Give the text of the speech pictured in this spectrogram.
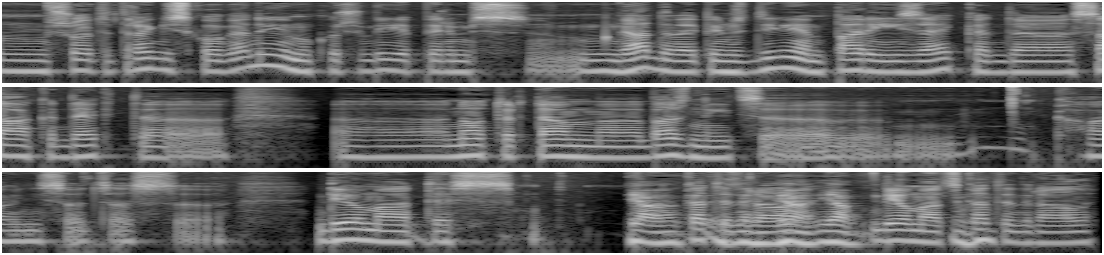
mm, šo traģisko gadījumu, kurš bija pirms mm, gada vai pirms diviem Parīzē, kad uh, sāka degt uh, uh, Notre Dame baznīca, uh, kā viņi saucas, uh, Dievmātes jā, katedrāli. Jā, jā. Dievmātes mhm. katedrāli.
